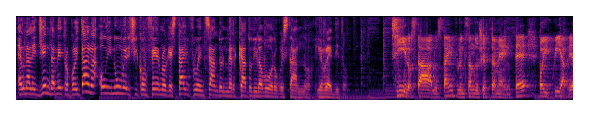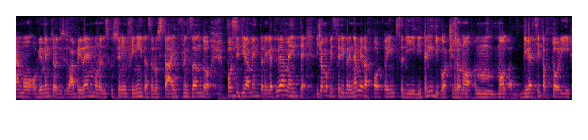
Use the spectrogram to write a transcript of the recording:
è una leggenda metropolitana o i numeri ci confermano che sta influenzando il mercato di lavoro quest'anno il reddito sì, lo sta, lo sta, influenzando certamente. Poi qui apriamo ovviamente una, apriremmo una discussione infinita se lo sta influenzando positivamente o negativamente. Diciamo che se riprendiamo il rapporto IMSS di, di Tridico ci sono mh, mm, diversi fattori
